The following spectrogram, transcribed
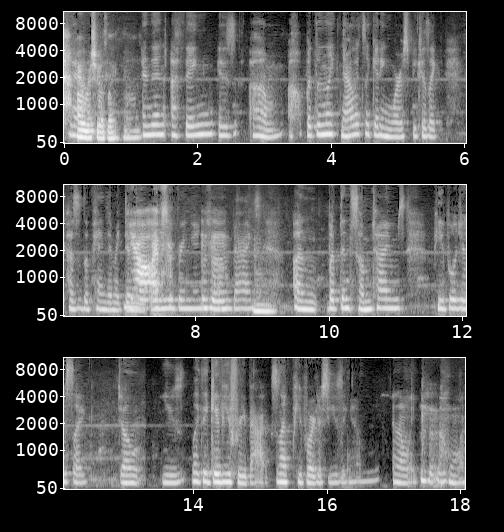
I wish it was like that. And then a thing is, um, oh, but then like now it's like getting worse because like because of the pandemic, they're Yeah, not letting you bring in your mhm. own bags. Mm. Um, but then sometimes people just like don't use like they give you free bags and like people are just using them, and I'm like, Mhm. oh my,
